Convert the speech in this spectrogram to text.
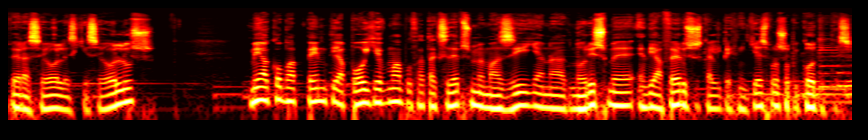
Καλησπέρα σε όλες και σε όλους. Μία ακόμα πέμπτη απόγευμα που θα ταξιδέψουμε μαζί για να γνωρίσουμε ενδιαφέρουσες καλλιτεχνικές προσωπικότητες.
